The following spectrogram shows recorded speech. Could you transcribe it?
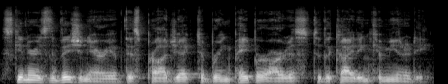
Skinner is the visionary of this project to bring paper artists to the kiting community.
